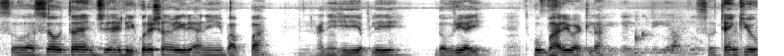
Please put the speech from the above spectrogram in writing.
सो असं होतं यांचे हे डेकोरेशन वगैरे आणि बाप्पा आणि ही आपली गौरी आई. खूप भारी वाटला. सो थँक्यू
